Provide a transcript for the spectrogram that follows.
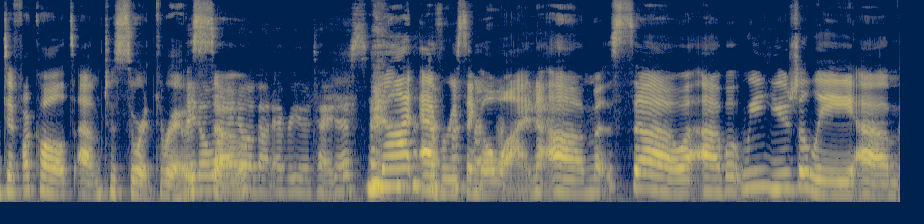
difficult um, to sort through. They don't so, want to know about every otitis. not every single one. Um, so, uh, what we usually um,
